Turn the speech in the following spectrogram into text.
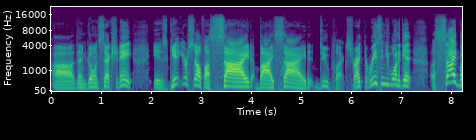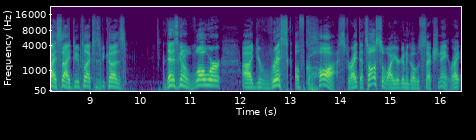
uh, than going Section 8, is get yourself a side by side duplex, right? The reason you want to get a side by side duplex is because that is going to lower uh, your risk of cost, right? That's also why you're going to go with Section 8, right?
